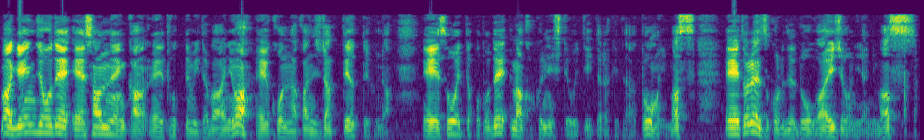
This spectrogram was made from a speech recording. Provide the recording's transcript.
まあ、現状で、え3年間、え取ってみた場合には、えこんな感じだったよっていうふうな、えそういったことで、まあ、確認しておいていただけたらと思います。えとりあえずこれで動画は以上になります。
